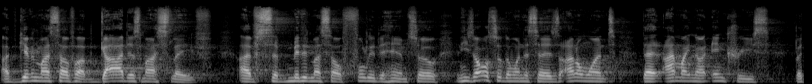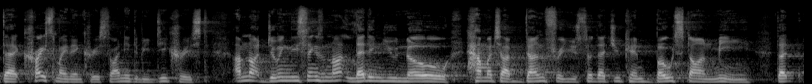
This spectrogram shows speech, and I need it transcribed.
I've given myself up. God is my slave. I've submitted myself fully to him. So, and he's also the one that says, I don't want that I might not increase, but that Christ might increase, so I need to be decreased. I'm not doing these things. I'm not letting you know how much I've done for you so that you can boast on me, that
